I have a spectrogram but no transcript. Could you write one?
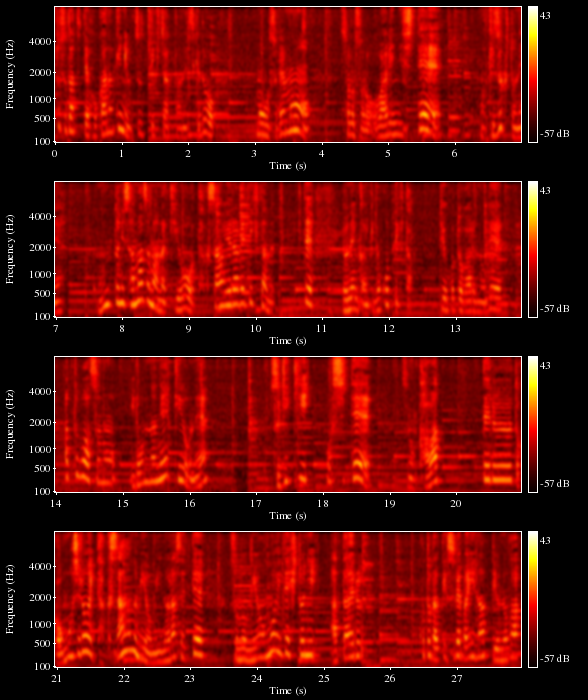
と育てて他の木に移ってきちゃったんですけどもうそれもそろそろ終わりにして、まあ、気づくとね本当にさまざまな木をたくさん植えられてきたんできて4年間生き残ってきたっていうことがあるのであとはそのいろんなね木をね接ぎ木をしてその変わってるとか面白いたくさんの実を実らせてその実思いで人に与えることだけすればいいなっていうのが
